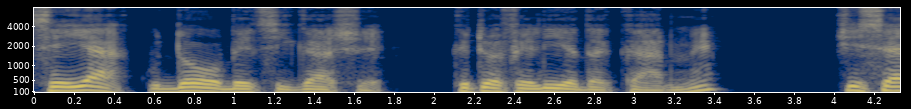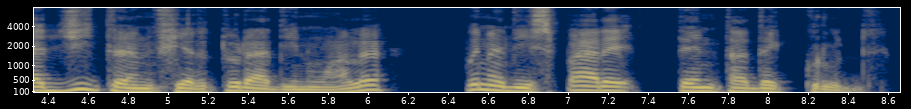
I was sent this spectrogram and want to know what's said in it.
Se ia cu două bețigașe câte o felie de carne și se agită în fiertura din oală până dispare tenta de crud.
